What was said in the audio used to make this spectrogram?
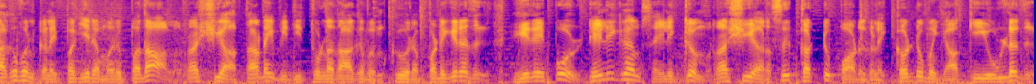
தகவல்களை பகிர மறுப்பதால் ரஷ்யா தடை விதித்துள்ளதாகவும் கூறப்படுகிறது. இதேபோல் டெலிகிராம் செயலிக்கும் ரஷ்ய அரசு கட்டுப்பாடுகளை கடுமையாக்கியுள்ளது.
